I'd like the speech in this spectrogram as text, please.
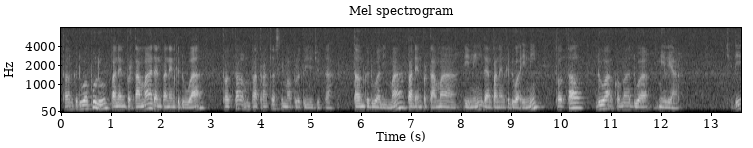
Tahun ke-20, panen pertama dan panen kedua, total 457 juta. Tahun ke-25, panen pertama ini dan panen kedua ini, total 2,2 miliar. Jadi,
